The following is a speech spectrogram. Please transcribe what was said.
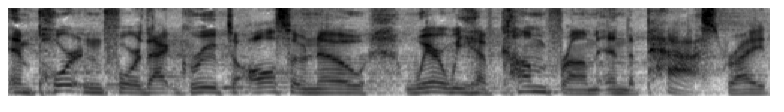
important for that group to also know where we have come from in the past, right?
